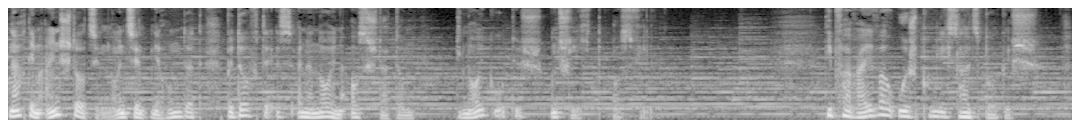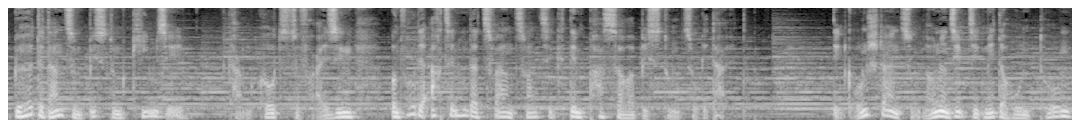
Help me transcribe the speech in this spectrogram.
Nach dem Einsturz im 19. Jahrhundert bedurfte es einer neuen Ausstattung, die neugotisch und schlicht ausfiel. Die Pfarrei war ursprünglich salzburgisch, gehörte dann zum Bistum Chiemsee, kam kurz zu Freising und wurde 1822 dem Passauer Bistum zugeteilt. Den Grundstein zum 79 Meter hohen Turm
